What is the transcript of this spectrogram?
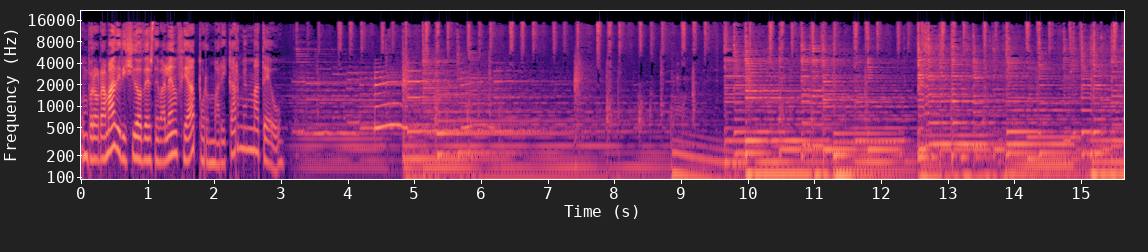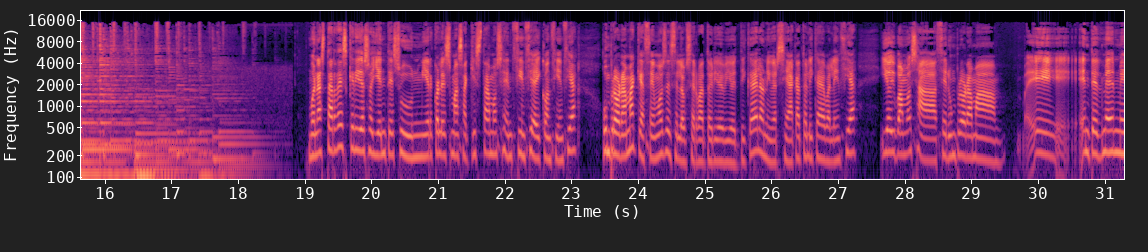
Un programa dirigido desde Valencia por Mari Carmen Mateu. Buenas tardes, queridos oyentes. Un miércoles más aquí estamos en Ciencia y Conciencia, un programa que hacemos desde el Observatorio de Bioética de la Universidad Católica de Valencia. Y hoy vamos a hacer un programa, eh,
